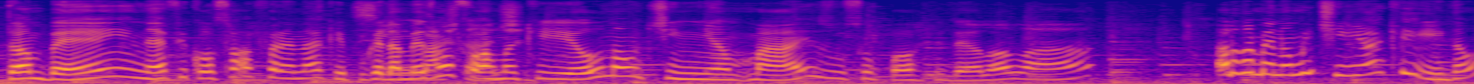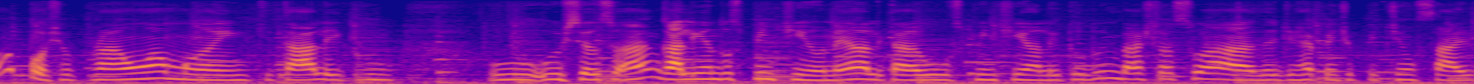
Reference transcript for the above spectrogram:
também né, ficou sofrendo aqui. Porque Sim, da mesma bastante. forma que eu não tinha mais o suporte dela lá, ela também não me tinha aqui. Então, poxa, para uma mãe que está ali com os seus, a galinha dos pintinhos, né? Ali tá os pintinhos ali tudo embaixo da sua asa, e de repente o pintinho sai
